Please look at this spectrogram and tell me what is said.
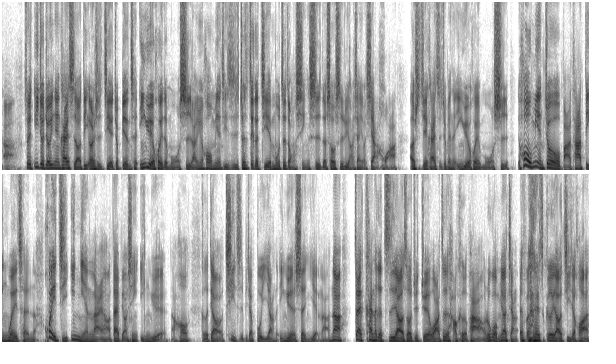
啊。啊所以一九九一年开始哦，第二十届就变成音乐会的模式啊。因为后面其实就是这个节目这种形式的收视率好像有下滑。二十届开始就变成音乐会模式，后面就把它定位成汇集一年来啊代表性音乐，然后格调气质比较不一样的音乐盛宴啦。那在看那个资料的时候，就觉得哇，这个好可怕哦！如果我们要讲 FNS 歌谣祭的话，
